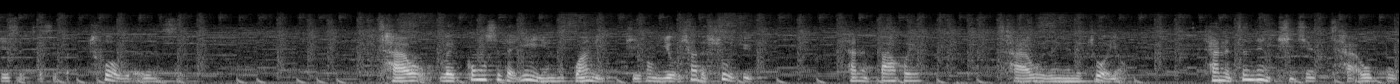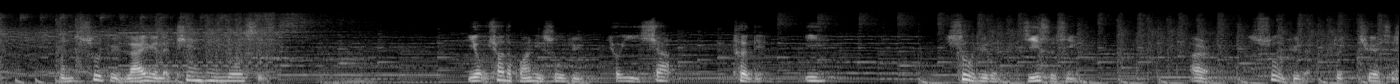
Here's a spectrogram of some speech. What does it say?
其实这是个错误的认识。财务为公司的运营和管理提供有效的数据，才能发挥财务人员的作用，才能真正体现财务部门数据来源的天生优势。有效的管理数据有以下特点：一、数据的及时性；二、数据的准确性；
